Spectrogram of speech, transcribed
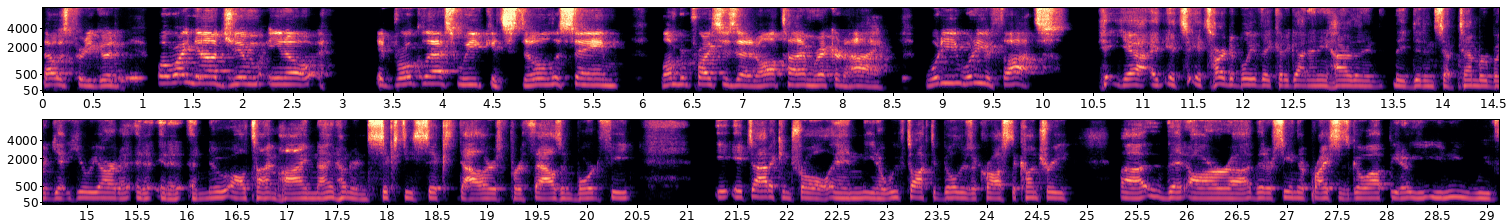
that was pretty good. Well, right now, Jim, you know, it broke last week. It's still the same. Lumber prices at an all-time record high. What do you what are your thoughts? Yeah, it, it's it's hard to believe they could have gotten any higher than they did in September, but yet here we are at a, at a, a new all-time high, nine hundred and sixty-six dollars per thousand board feet it's out of control. And you know, we've talked to builders across the country uh, that are uh, that are seeing their prices go up. You know, you, you, we've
